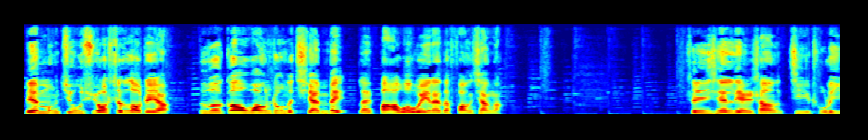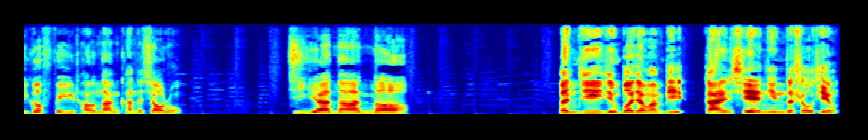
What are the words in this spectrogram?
联盟就需要申老这样德高望重的前辈来把握未来的方向啊！神仙脸上挤出了一个非常难看的笑容，劫难呐！本集已经播讲完毕，感谢您的收听，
